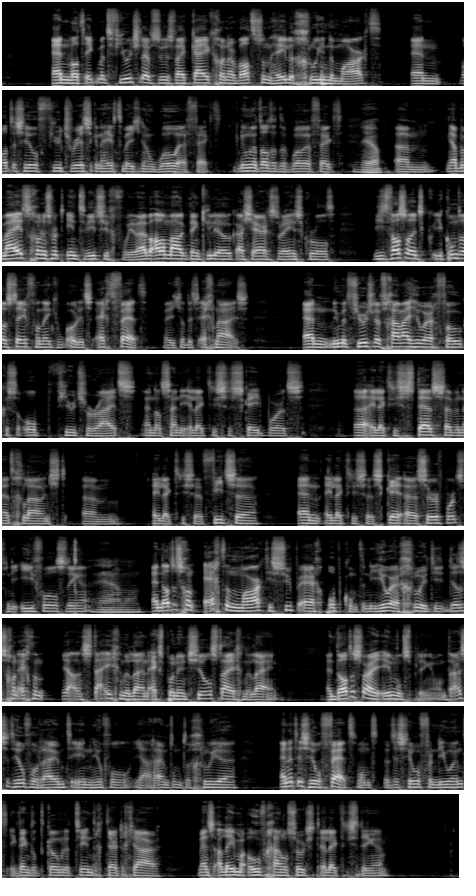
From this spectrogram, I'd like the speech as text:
En wat ik met Future Labs doe, is wij kijken gewoon naar wat is een hele groeiende markt. En wat is heel futuristic en heeft een beetje een wow-effect. Ik noem dat altijd het wow-effect. ja. Ehm, ja, bij mij is het gewoon een soort intuïtiegevoel. We hebben allemaal, ik denk jullie ook, als je ergens doorheen scrolt, je ziet vast wel iets, je komt wel eens tegen van denk je, wow, dit is echt vet. Weet je, dit is echt nice. En nu met Future Labs gaan wij heel erg focussen op future rides. En dat zijn die elektrische skateboards. Eh, elektrische steps hebben we net gelaunched. Ehm, elektrische fietsen en elektrische eh, surfboards, van die e-falls dingen. Ja, man. En dat is gewoon echt een markt die super erg opkomt en die heel erg groeit. Die, dat is gewoon echt een, ja, een stijgende lijn, een exponentieel stijgende lijn. En dat is waar je in moet springen, want daar zit heel veel ruimte in, heel veel ja, ruimte om te groeien. En het is heel vet, want het is heel vernieuwend. Ik denk dat de komende 20, 30 jaar mensen alleen maar overgaan op zulke soort elektrische dingen.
